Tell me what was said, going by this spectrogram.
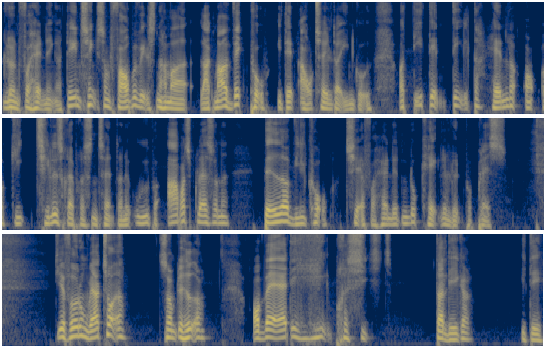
lønforhandlinger. Det er en ting, som fagbevægelsen har meget, lagt meget vægt på i den aftale, der er indgået. Og det er den del, der handler om at give tillidsrepræsentanterne ude på arbejdspladserne bedre vilkår til at forhandle den lokale løn på plads. De har fået nogle værktøjer, som det hedder. Og hvad er det helt præcist, der ligger i det?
